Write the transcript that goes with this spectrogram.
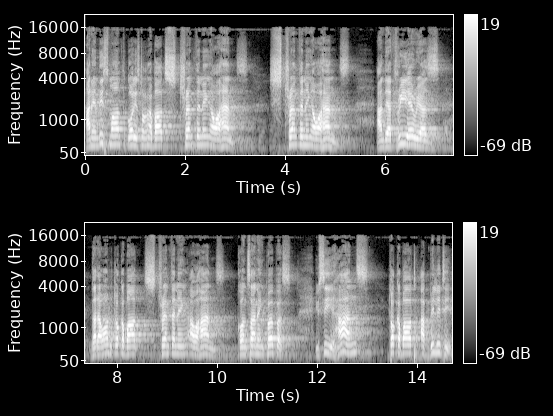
And in this month, God is talking about strengthening our hands. Strengthening our hands. And there are three areas that I want to talk about strengthening our hands concerning purpose. You see, hands talk about ability,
